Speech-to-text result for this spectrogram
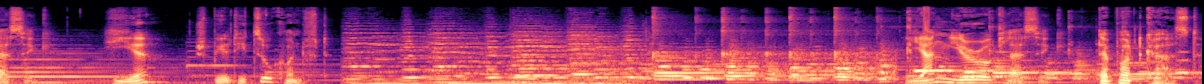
Classic. Hier spielt die Zukunft. Young Euro Classic, der Podcast.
